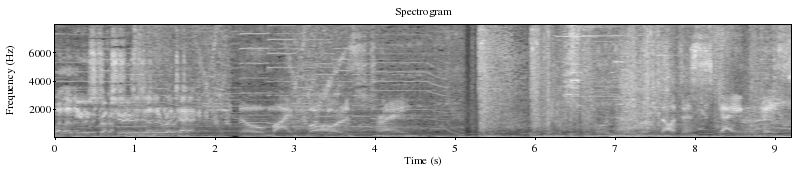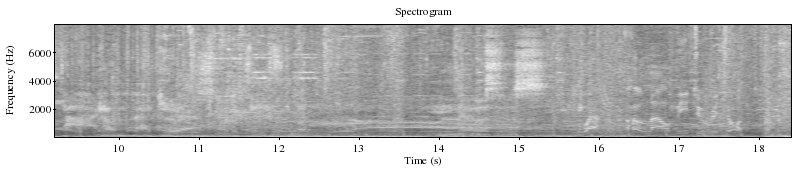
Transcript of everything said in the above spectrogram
One of your structures is under attack. Train! Will not escape this time! Come back here! Well, allow me to retort!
